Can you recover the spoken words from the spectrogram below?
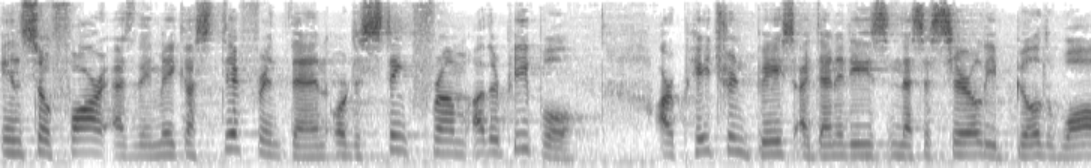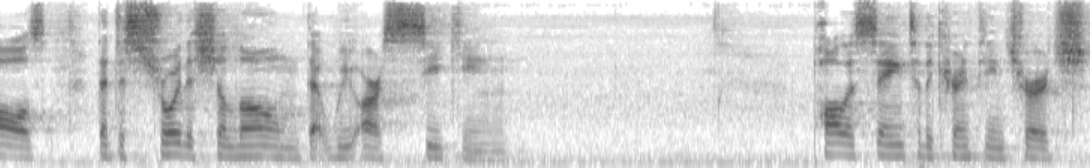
insofar as they make us different than or distinct from other people. Our patron based identities necessarily build walls that destroy the shalom that we are seeking. Paul is saying to the Corinthian church,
